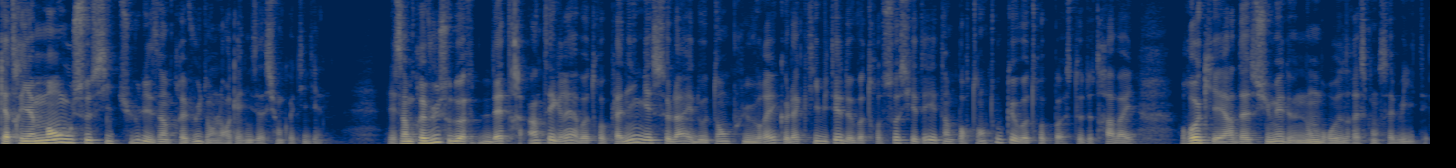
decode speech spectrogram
Quatrièmement, où se situent les imprévus dans l'organisation quotidienne? Les imprévus se doivent d'être intégrés à votre planning et cela est d'autant plus vrai que l'activité de votre société est importante ou que votre poste de travail requiert d'assumer de nombreuses responsabilités.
